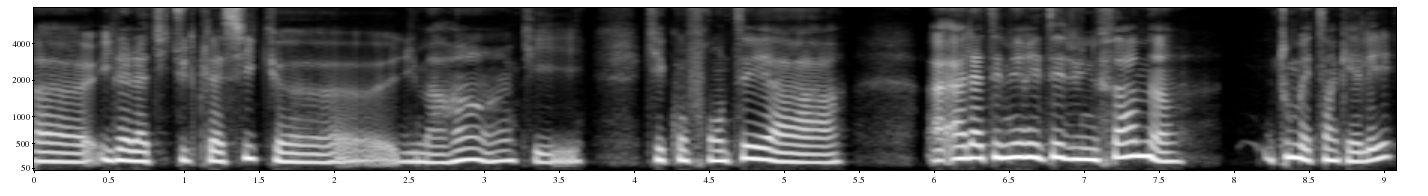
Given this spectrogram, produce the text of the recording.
Euh, il a l'attitude classique euh, du marin hein, qui, qui est confronté à, à, la témérité d'une femme, tout médecin qu'elle est,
